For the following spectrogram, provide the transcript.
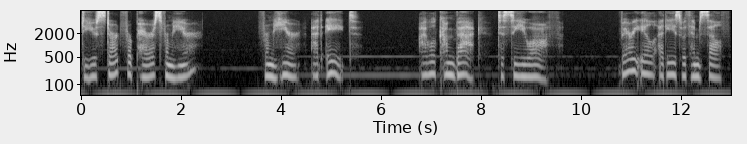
Do you start for Paris from here? From here at eight. I will come back to see you off. Very ill at ease with himself,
